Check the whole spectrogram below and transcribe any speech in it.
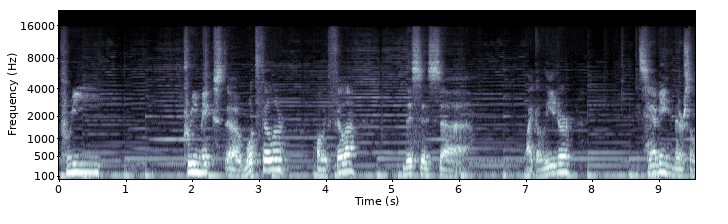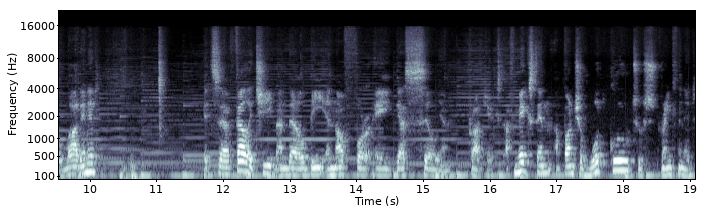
pre pre-mixed uh, wood filler, polyfiller. This is uh, like a liter. It's heavy. There's a lot in it. It's uh, fairly cheap, and there'll be enough for a gazillion I've mixed in a bunch of wood glue to strengthen it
